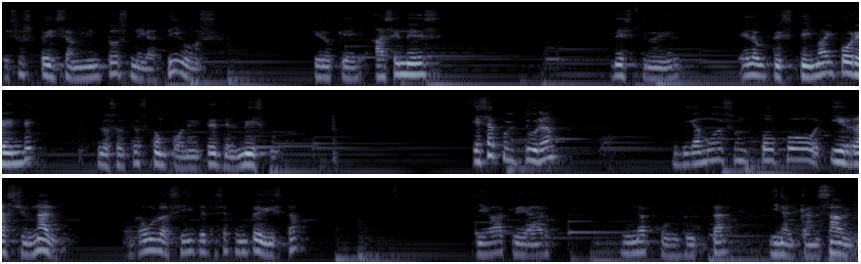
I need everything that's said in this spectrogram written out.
esos pensamientos negativos que lo que hacen es destruir el autoestima y por ende los otros componentes del mismo esa cultura, digamos, un poco irracional, pongámoslo así desde ese punto de vista, lleva a crear una conducta inalcanzable.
